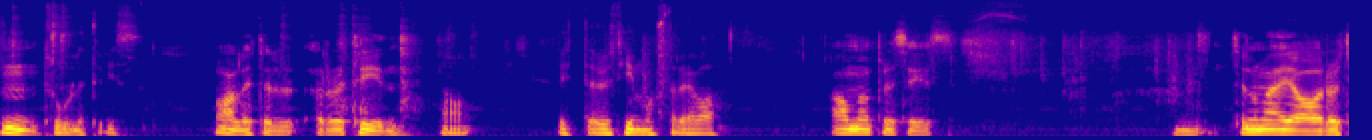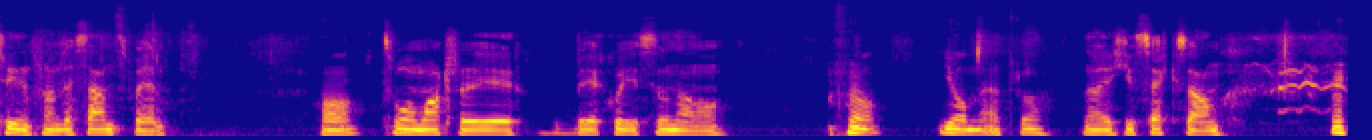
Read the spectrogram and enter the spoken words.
mm. troligtvis. ja lite rutin. Ja, lite rutin måste det vara. Ja, men precis. Till och med jag har rutin från licensspel. Ja, Två matcher i BKI Sunnanå. ja. jag med tror jag. När jag gick i sexan.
